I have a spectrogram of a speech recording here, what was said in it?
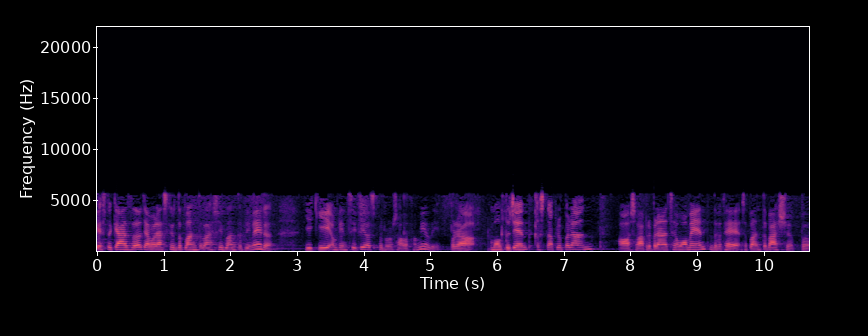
Aquesta casa ja veuràs que és de planta baixa i planta primera. I aquí, en principi, és per una sola família, però molta gent està preparant o se va preparant el seu moment de fer la planta baixa per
